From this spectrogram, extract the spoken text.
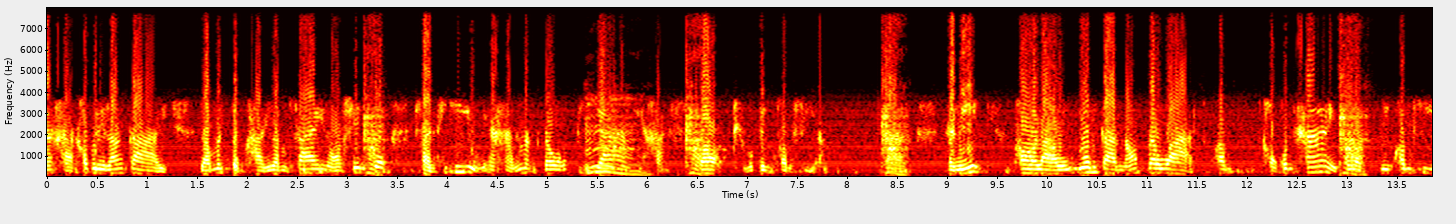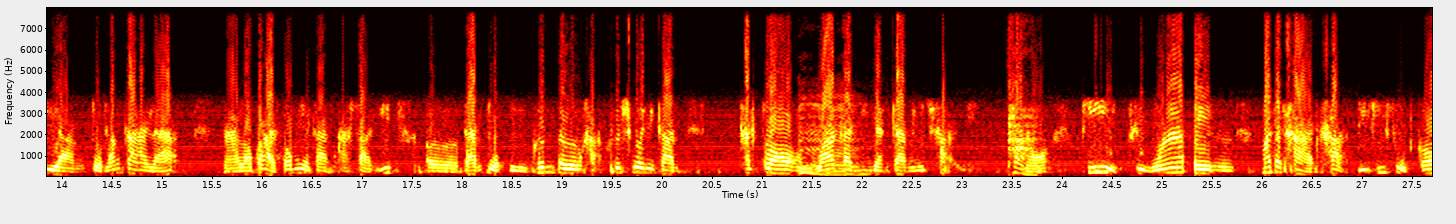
นะคะ เข้าไปในร่างกาย แล้วมันตกค้างในลำไส้เนาะเช่นค่ะพวกสารที่ที่อยู่ในอาหารหมักดองปิ้งย่างเนี่ยค่ะค่ะ ก็ถือว่าเป็นความเสี่ยงค่ะทีนี้พอเราร่วมกันเนาะประวัติความของคนไข้ปค่ะระวัติมีความเสี่ยงตรวจร่างกายแล้วนะเราก็อาจต้องมีการอาศัยเอ่อการตรวจอื่นเพิ่มเติมค่ะ เพื่อช่วยในการคัดกรองหรือว่าการยืนยันการวินิจฉัยค่ะเนาะที่ถือว่าเป็น มาตรฐานค่ะ ดีที่สุดก็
